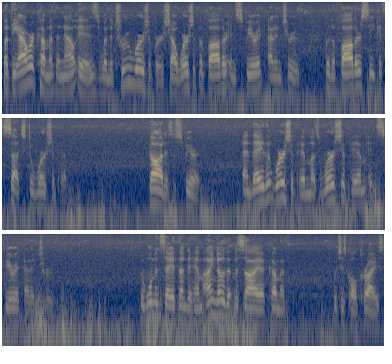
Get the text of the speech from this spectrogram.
But the hour cometh, and now is, when the true worshippers shall worship the Father in spirit and in truth, for the Father seeketh such to worship him. God is a spirit and they that worship him must worship him in spirit and in truth. The woman saith unto him, I know that Messiah cometh, which is called Christ.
